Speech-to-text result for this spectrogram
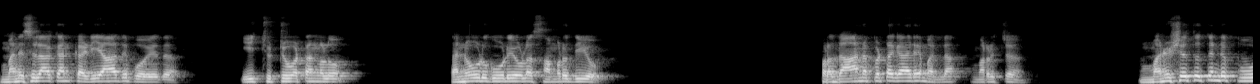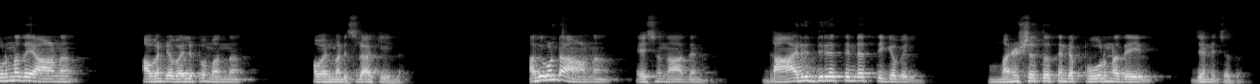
മനസ്സിലാക്കാൻ കഴിയാതെ പോയത് ഈ ചുറ്റുവട്ടങ്ങളോ തന്നോടുകൂടിയുള്ള സമൃദ്ധിയോ പ്രധാനപ്പെട്ട കാര്യമല്ല മറിച്ച് മനുഷ്യത്വത്തിന്റെ പൂർണതയാണ് അവന്റെ വലിപ്പമെന്ന് അവൻ മനസ്സിലാക്കിയില്ല. അതുകൊണ്ടാണ് യേശുനാഥൻ ദാരിദ്ര്യത്തിന്റെ തികവിൽ മനുഷ്യത്വത്തിന്റെ പൂർണതയിൽ ജനിച്ചത്.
